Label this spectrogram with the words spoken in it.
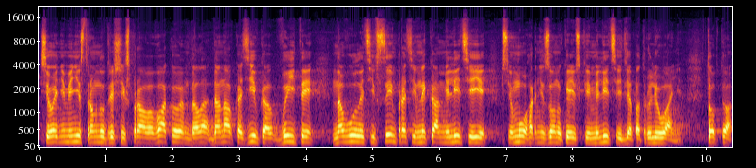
сьогодні міністром внутрішніх справ Аваковим дана вказівка вийти на вулиці всім працівникам міліції, всьому гарнізону Київської міліції для патрулювання. Тобто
